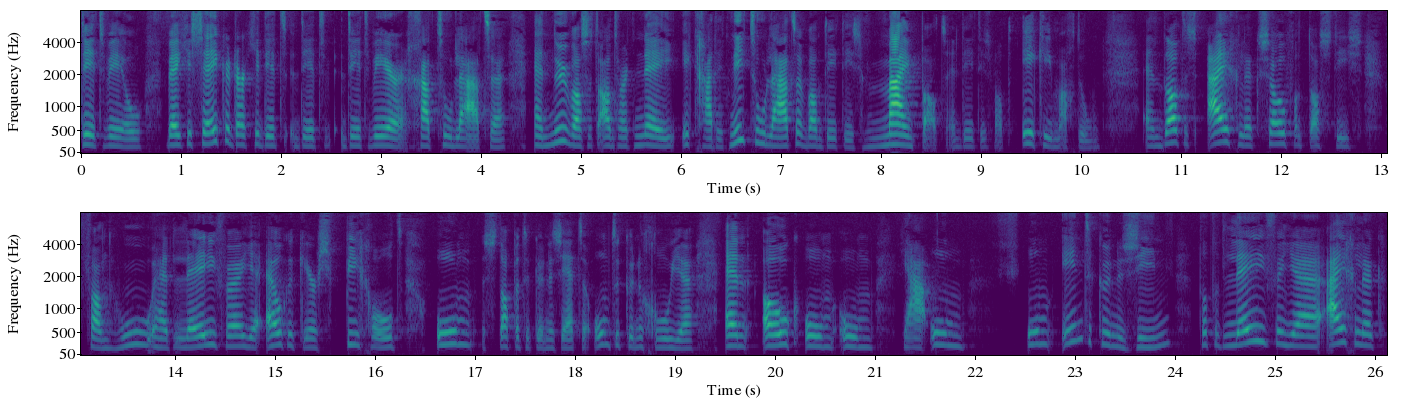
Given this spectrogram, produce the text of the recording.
dit wil? Weet je zeker dat je dit, dit, dit weer gaat toelaten? En nu was het antwoord nee, ik ga dit niet toelaten, want dit is mijn pad en dit is wat ik hier mag doen. En dat is eigenlijk zo fantastisch van hoe het leven je elke keer spiegelt om stappen te kunnen zetten, om te kunnen groeien en ook om, om, ja, om, om in te kunnen zien dat het leven je eigenlijk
